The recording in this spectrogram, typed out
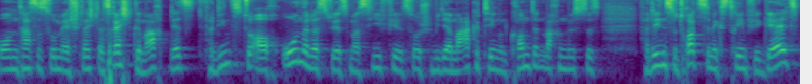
und hast es so mehr schlecht als recht gemacht. Jetzt verdienst du auch, ohne dass du jetzt massiv viel Social Media Marketing und Content machen müsstest, verdienst du trotzdem extrem viel Geld.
